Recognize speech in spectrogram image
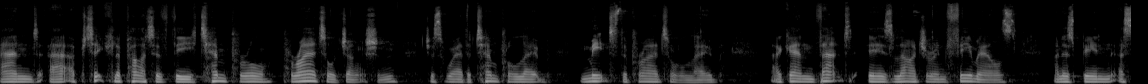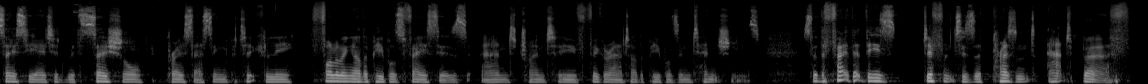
And uh, a particular part of the temporal parietal junction, just where the temporal lobe meets the parietal lobe, again, that is larger in females and has been associated with social processing, particularly following other people's faces and trying to figure out other people's intentions. So the fact that these differences are present at birth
